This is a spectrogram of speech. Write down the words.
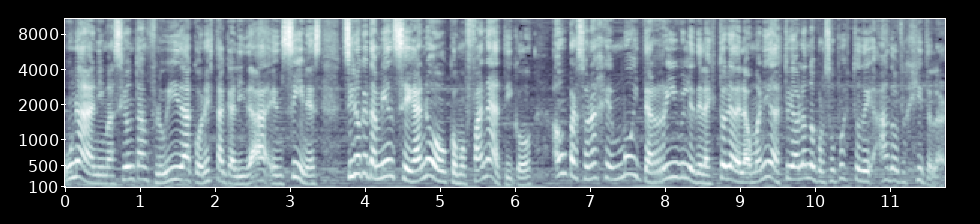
una animación tan fluida con esta calidad en cines, sino que también se ganó como fanático a un personaje muy terrible de la historia de la humanidad. Estoy hablando por supuesto de Adolf Hitler.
